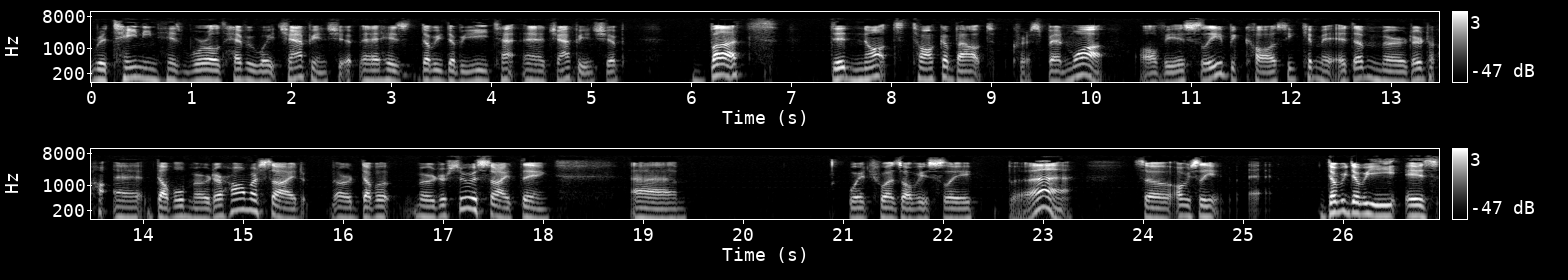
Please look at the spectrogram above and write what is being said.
retaining his World Heavyweight Championship, uh, his WWE ta- uh, Championship, but did not talk about Chris Benoit, obviously because he committed a murdered uh, double murder homicide or double murder suicide thing um, which was obviously. So obviously, uh, WWE is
